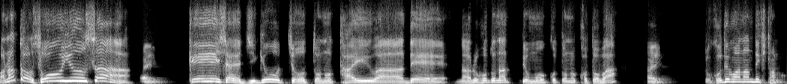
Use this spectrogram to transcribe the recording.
あなたはそういうさ、はい。経営者や事業長との対話で、なるほどなって思うことの言葉、はい。どこで学んできたの？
